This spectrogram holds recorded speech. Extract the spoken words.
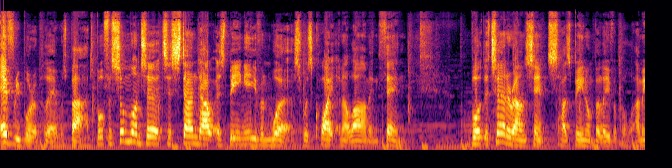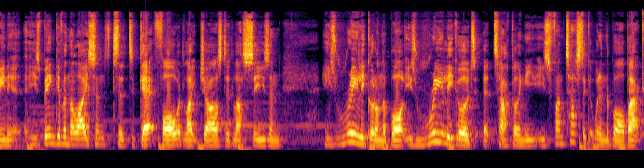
every Boro player was bad, but for someone to, to stand out as being even worse was quite an alarming thing. But the turnaround since has been unbelievable. I mean, he's been given the license to, to get forward like Giles did last season. He's really good on the ball. He's really good at tackling. He, he's fantastic at winning the ball back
